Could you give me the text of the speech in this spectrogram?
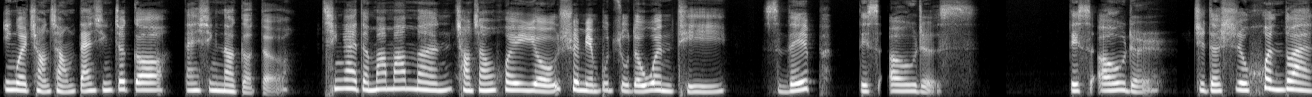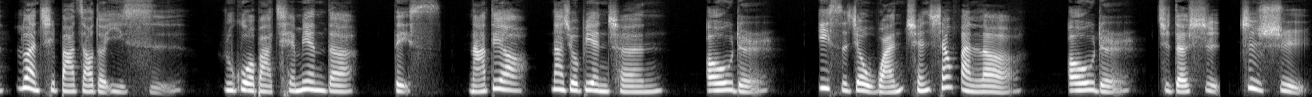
因为常常担心这个、担心那个的，亲爱的妈妈们常常会有睡眠不足的问题。sleep disorders。Disorder 指的是混乱、乱七八糟的意思。如果把前面的 this 拿掉，那就变成 order，意思就完全相反了。Order 指的是秩序、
